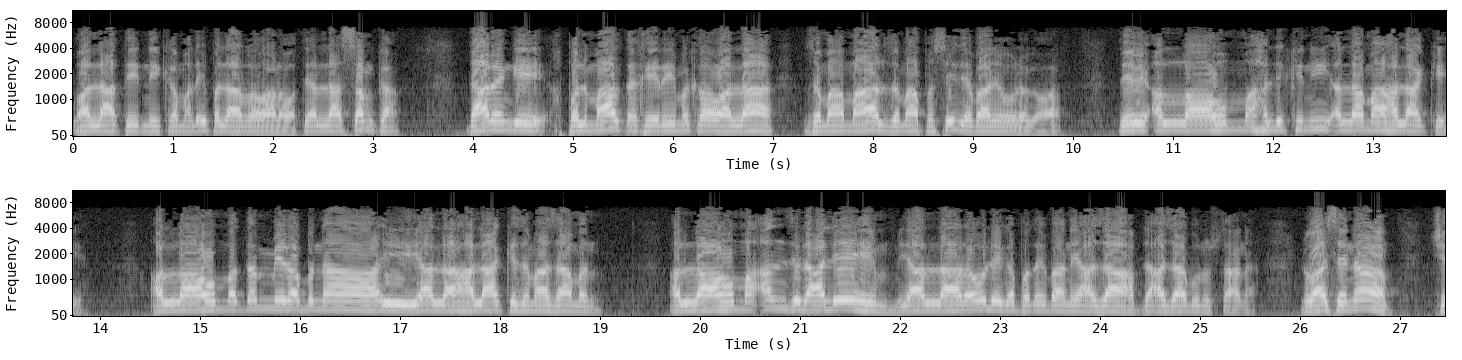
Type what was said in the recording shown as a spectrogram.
والله ته نیکملې په لار راوړو ته الله سم کا دارنګ خپل مال ته خیره مکو والله زما مال زما پسې دی باندې ولګوا دی اللهم اهلکنی الله ما هلاکه اللهم دمر ابنائی یا الله هلاک زما زامن اللهم انزل عليهم یا الله رولګه په دې باندې عذاب د عذابونو ستانه نو اسنه چې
